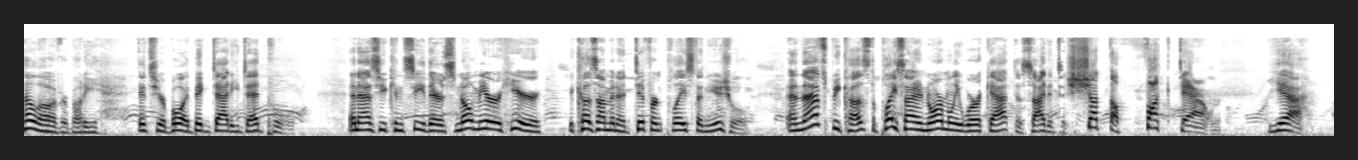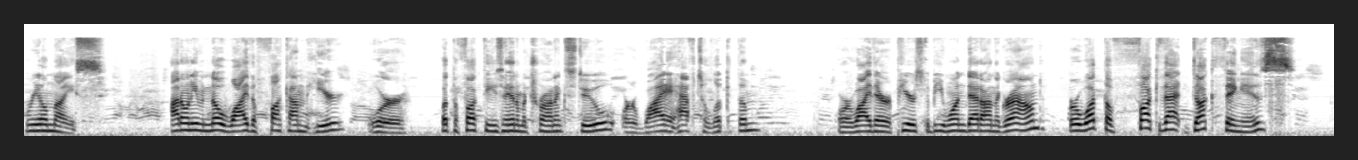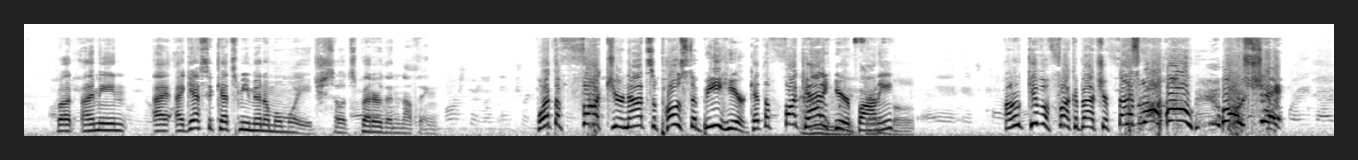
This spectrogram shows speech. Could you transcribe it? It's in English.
Hello, everybody. It's your boy, Big Daddy Deadpool. And as you can see, there's no mirror here because I'm in a different place than usual. And that's because the place I normally work at decided to shut the fuck down. Yeah, real nice. I don't even know why the fuck I'm here, or what the fuck these animatronics do, or why I have to look at them, or why there appears to be one dead on the ground, or what the fuck that duck thing is. But, I mean, I, I guess it gets me minimum wage, so it's better than nothing. What the fuck? You're not supposed to be here! Get the fuck out of here, Bonnie! I don't give a fuck about your festival! Oh! Oh shit!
